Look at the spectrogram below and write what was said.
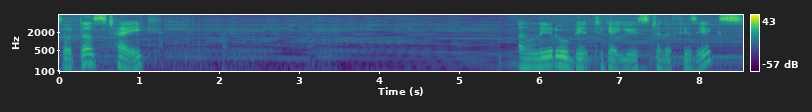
So it does take a little bit to get used to the physics.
